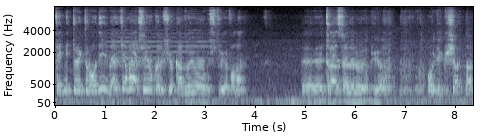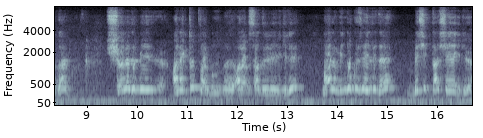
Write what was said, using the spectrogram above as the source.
teknik direktör o değil belki ama her şey o karışıyor. Kadroyu o oluşturuyor falan. E, transferleri o yapıyor o günkü şartlarda. Şöyle de bir anekdot var bu e, Arap Sadri ile ilgili. Malum 1950'de Beşiktaş şeye gidiyor.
